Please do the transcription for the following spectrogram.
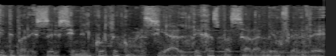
¿Qué te parece si en el corte comercial dejas pasar al de enfrente?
